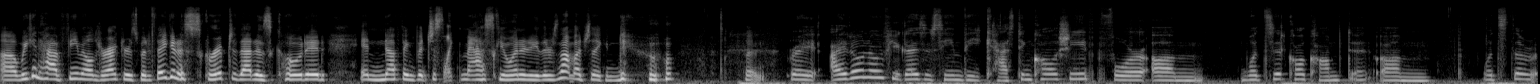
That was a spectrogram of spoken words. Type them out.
Uh, we can have female directors, but if they get a script that is coded in nothing but just like masculinity, there's not much they can do. but Right. I don't know if you guys have seen the casting call sheet for um what's it called Compton um what's the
